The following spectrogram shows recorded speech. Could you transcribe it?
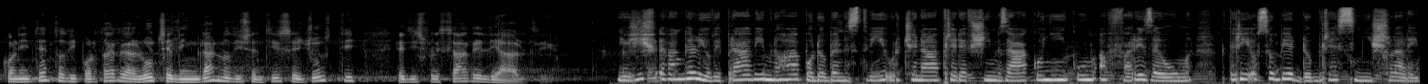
con l'intento di portare alla luce l'inganno di sentirsi giusti e disprezzare gli altri. Ježíš v Evangeliu vypráví mnohá podobenství určená především zákonníkům a farizeům, kteří o sobě dobře smýšleli,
